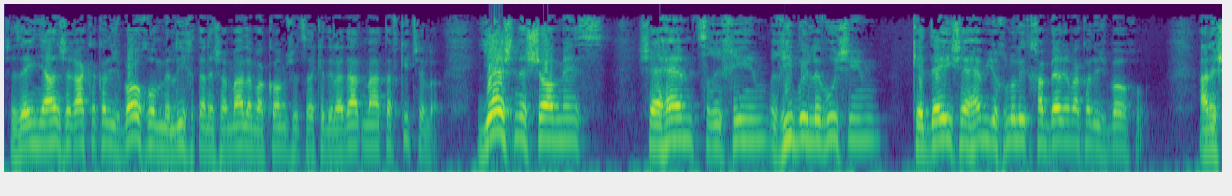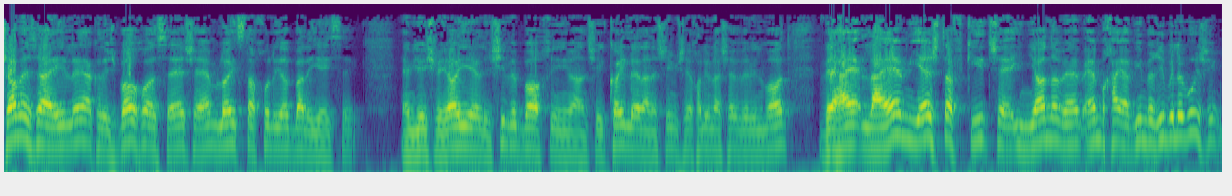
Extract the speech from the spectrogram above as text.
שזה עניין שרק הקדוש ברוך הוא מליך את הנשמה למקום שהוא צריך כדי לדעת מה התפקיד שלו. יש נשומס שהם צריכים ריבוי לבושים כדי שהם יוכלו להתחבר עם הקדוש ברוך הוא. הנשומס האלה, הקדוש ברוך הוא עושה שהם לא יצטרכו להיות בעלי עסק. הם יושבי יויל, ישיבי בוכים, אנשי כולל, אנשים שיכולים לשבת וללמוד, ולהם יש תפקיד שעניון, הם, הם חייבים בריבי לבושים,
